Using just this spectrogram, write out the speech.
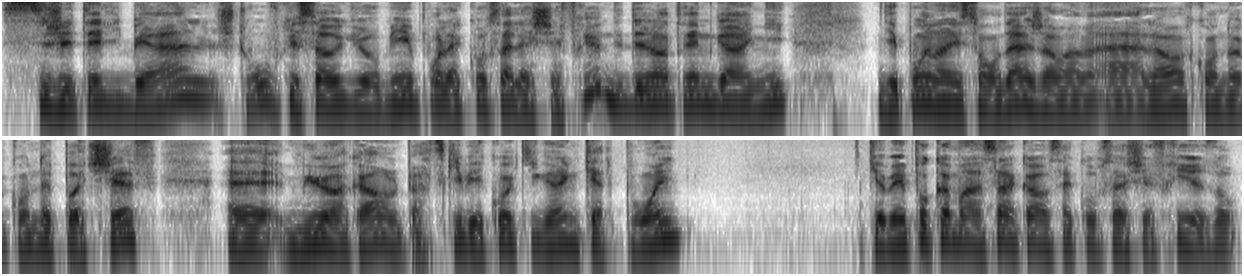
Si j'étais libéral, je trouve que ça augure bien pour la course à la chefferie. On est déjà en train de gagner des points dans les sondages alors qu'on n'a pas de chef. Euh, mieux encore, le Parti québécois qui gagne 4 points qui n'a même pas commencé encore sa course à la chefferie, eux autres.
